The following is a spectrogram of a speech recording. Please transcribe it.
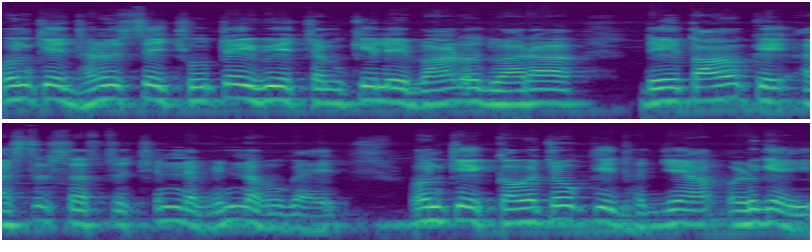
उनके धनुष से छूटे हुए चमकीले बाणों द्वारा देवताओं के अस्त्र शस्त्र छिन्न भिन्न हो गए। उनके कवचों की धज्जियाँ उड़ गई।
